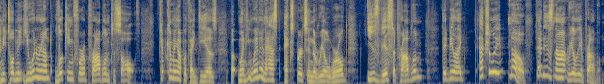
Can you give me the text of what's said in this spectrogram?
And he told me he went around looking for a problem to solve kept coming up with ideas, but when he went and asked experts in the real world, is this a problem? They'd be like, actually, no, that is not really a problem.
